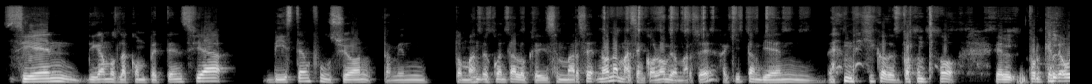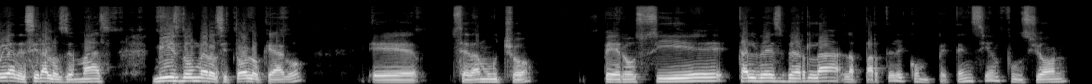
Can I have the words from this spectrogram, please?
Si en, digamos, la competencia vista en función, también tomando en cuenta lo que dice Marce, no nada más en Colombia, Marce, aquí también en México de pronto, el, ¿por qué le voy a decir a los demás mis números y todo lo que hago? Eh, se da mucho pero sí tal vez ver la, parte de competencia en función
